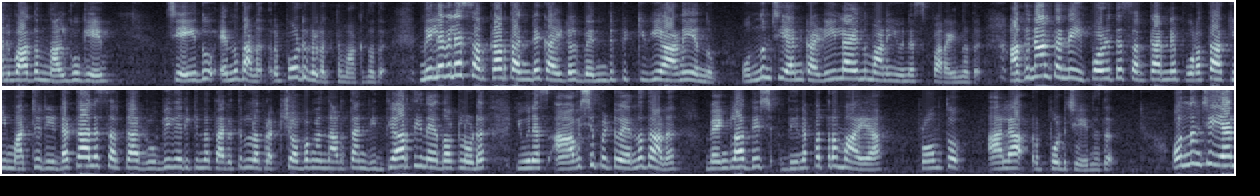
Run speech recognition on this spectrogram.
അനുവാദം നൽകുകയും ചെയ്തു എന്നതാണ് റിപ്പോർട്ടുകൾ വ്യക്തമാക്കുന്നത്. നിലവിലെ സർക്കാർ തന്റെ കൈകൾ ബന്ധിപ്പിക്കുകയാണ് എന്നും ഒന്നും ചെയ്യാൻ കഴിയില്ല എന്നുമാണ് യുനെസ് പറയുന്നത്. അതിനാൽ തന്നെ ഇപ്പോഴത്തെ സർക്കാരിനെ പുറത്താക്കി മറ്റൊരു ഇടക്കാല സർക്കാർ രൂപീകരിക്കുന്ന തരത്തിലുള്ള പ്രക്ഷോഭങ്ങൾ നടത്താൻ വിദ്യാർത്ഥി നേതാക്കളോട് യുനെസ് ആവശ്യപ്പെട്ടു എന്നതാണ് ബംഗ്ലാദേശ് ദിനപത്രമായ പ്രോംതോ അല റിപ്പോർട്ട് ചെയ്യുന്നത്. ഒന്നും ചെയ്യാൻ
